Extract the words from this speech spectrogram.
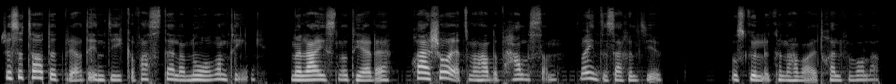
Resultatet blev att det inte gick att fastställa någonting, men Rice noterade skärsåret som han hade på halsen var inte särskilt djupt och skulle kunna ha varit självförvållat.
